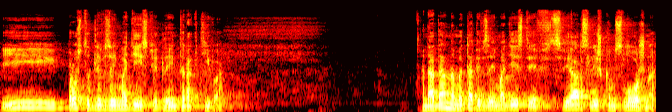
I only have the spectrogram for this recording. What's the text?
и просто для взаимодействия, для интерактива. На данном этапе взаимодействия с VR слишком сложно,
